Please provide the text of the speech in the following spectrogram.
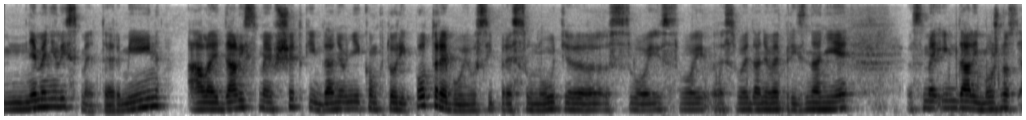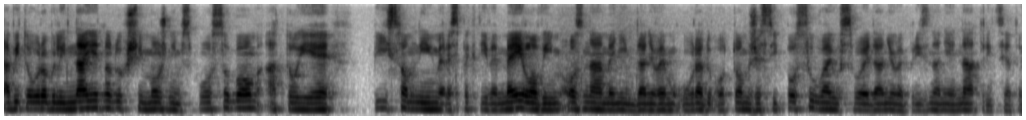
nemenili sme termín, ale dali sme všetkým daňovníkom, ktorí potrebujú si presunúť eh, svoj, svoj, svoje daňové priznanie, sme im dali možnosť, aby to urobili najjednoduchším možným spôsobom a to je písomným, respektíve mailovým oznámením daňovému úradu o tom, že si posúvajú svoje daňové priznanie na 36.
